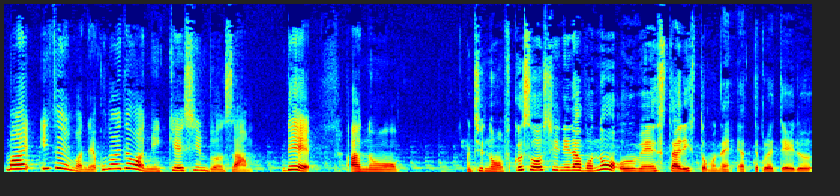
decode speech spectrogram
ま、以前はねこの間は日経新聞さんであのうちの服装心理ラボの運営スタイリストもねやってくれている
